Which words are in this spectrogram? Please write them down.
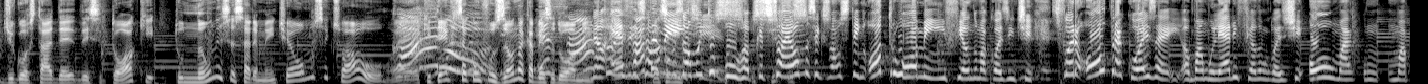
De gostar de- desse toque, tu não necessariamente é homossexual. É que tem essa confusão na cabeça do homem. Não, essa é uma Exatamente. confusão muito burra, porque Se- tu só é se- homossexual se tem outro homem enfiando uma coisa em ti. Se for outra coisa, uma mulher enfiando uma coisa em ti, ou uma, um- uma,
